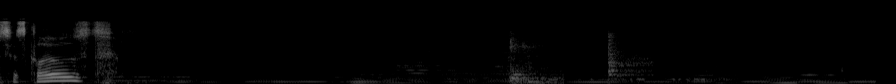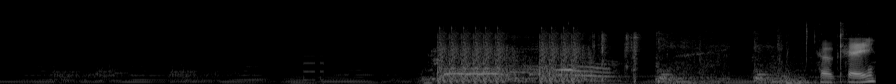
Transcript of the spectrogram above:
This is closed. Okay.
